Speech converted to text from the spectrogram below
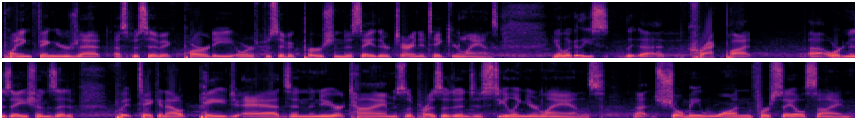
pointing fingers at a specific party or a specific person to say they're trying to take your lands. You know, look at these uh, crackpot uh, organizations that have put taken out page ads in the New York Times. The president is stealing your lands. Uh, show me one for sale sign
